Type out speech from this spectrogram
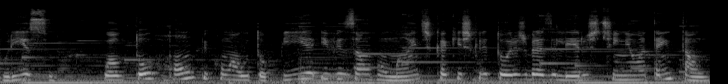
Por isso, o autor rompe com a utopia e visão romântica que escritores brasileiros tinham até então,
